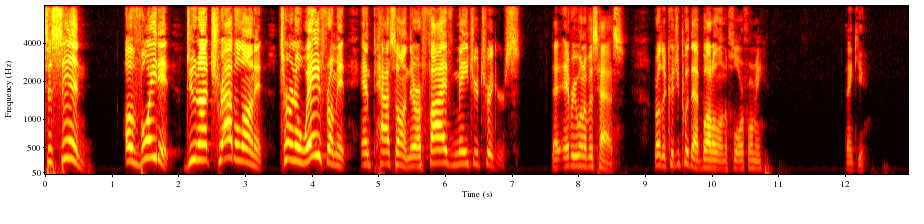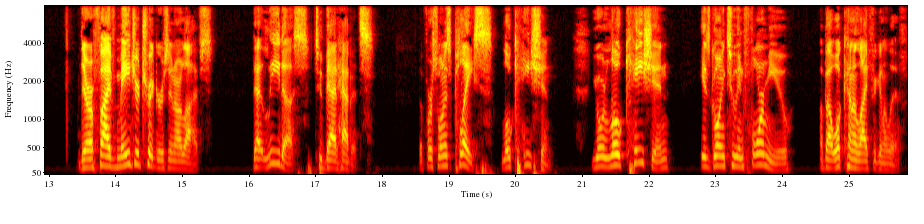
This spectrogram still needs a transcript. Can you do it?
to sin. Avoid it. Do not travel on it. Turn away from it and pass on. There are five major triggers that every one of us has. Brother, could you put that bottle on the floor for me? Thank you. There are five major triggers in our lives that lead us to bad habits. The first one is place, location. Your location is going to inform you about what kind of life you're going to live.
